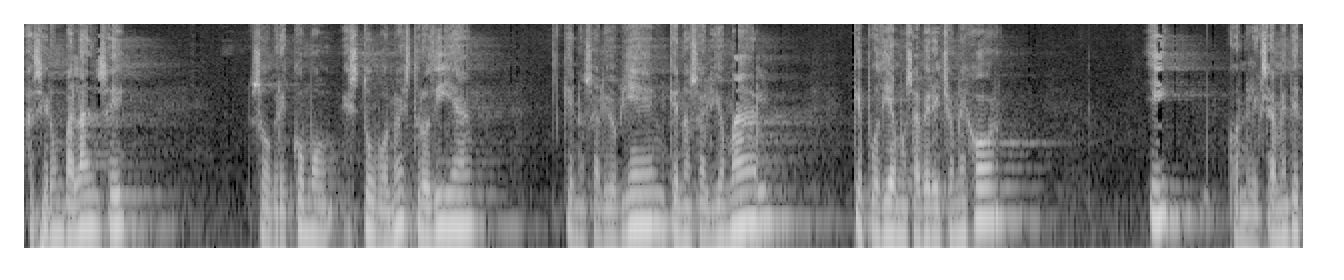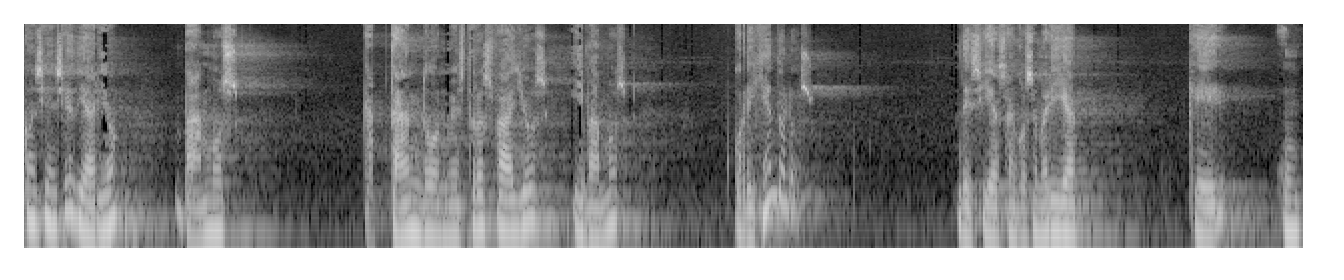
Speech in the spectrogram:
hacer un balance sobre cómo estuvo nuestro día, qué nos salió bien, qué nos salió mal, qué podíamos haber hecho mejor. Y con el examen de conciencia diario vamos captando nuestros fallos y vamos corrigiéndolos. Decía San José María que un,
